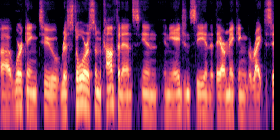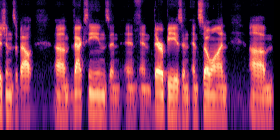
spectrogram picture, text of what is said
uh, working to restore some confidence in in the agency and that they are making the right decisions about um, vaccines and and, and therapies and, and so on. Um,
